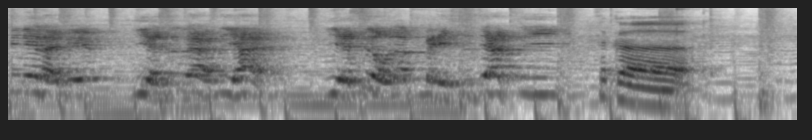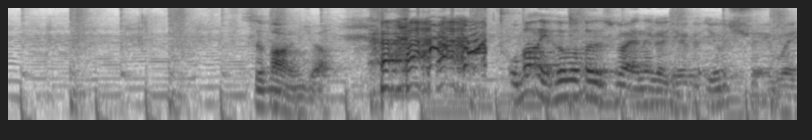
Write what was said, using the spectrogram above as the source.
今天来宾也是非常厉害，也是我的美食家之一。这个是放很久，我不知道你喝不喝得出来，那个有有水味。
